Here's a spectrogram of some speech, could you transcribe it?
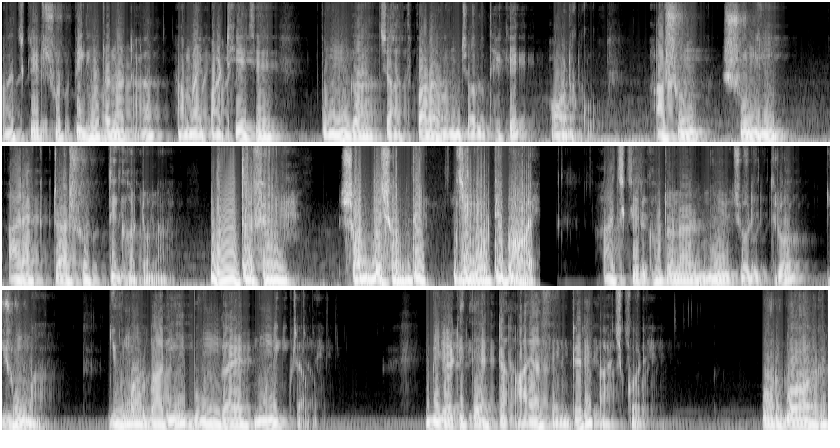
আজকের সত্যি ঘটনাটা আমায় পাঠিয়েছে পঙ্গা চাঁদপাড়া অঞ্চল থেকে অর্ক। আসুন শুনি আর একটা সত্যি ঘটনা। ভূত এফএম শব্দে শব্দে জেগে ওঠে ভয়। আজকের ঘটনার মূল চরিত্র ঝুমা। ঝুমার বাড়ি বনগাঁয়ের মণিগ্রামে বিরাটিতে একটা আয়া সেন্টারে কাজ করে। ওর বর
